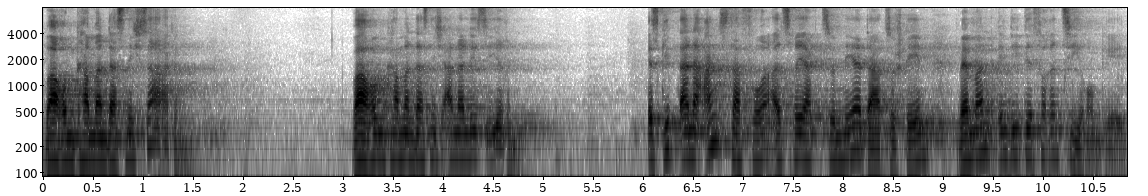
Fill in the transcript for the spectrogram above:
Warum kann man das nicht sagen? Warum kann man das nicht analysieren? Es gibt eine Angst davor, als reaktionär dazustehen, wenn man in die Differenzierung geht.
